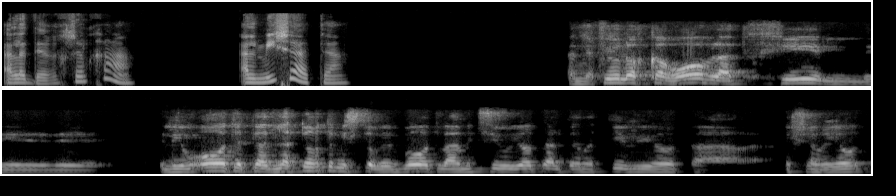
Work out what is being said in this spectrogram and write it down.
על הדרך שלך? על מי שאתה? אני אפילו לא קרוב להתחיל אה, לראות את הדלתות המסתובבות והמציאויות האלטרנטיביות האפשריות.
